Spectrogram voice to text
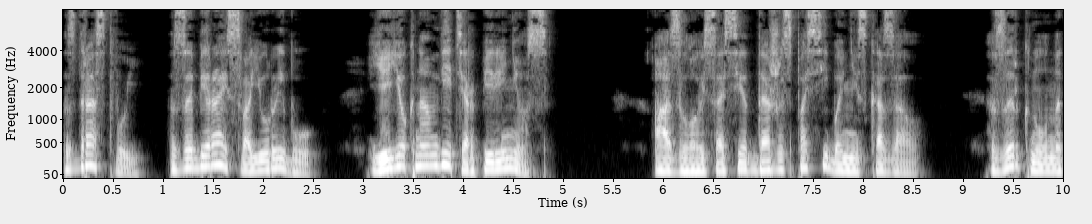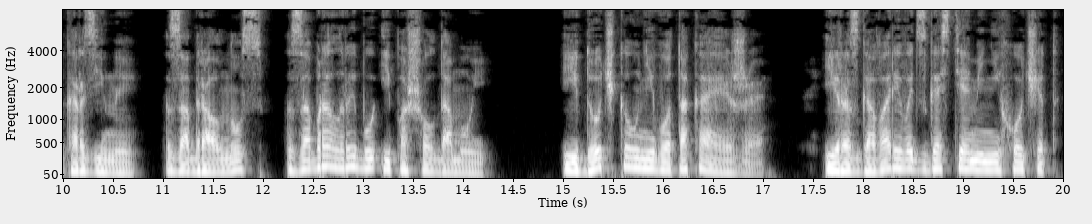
«Здравствуй, забирай свою рыбу, ее к нам ветер перенес. А злой сосед даже спасибо не сказал. Зыркнул на корзины, задрал нос, забрал рыбу и пошел домой. И дочка у него такая же. И разговаривать с гостями не хочет,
